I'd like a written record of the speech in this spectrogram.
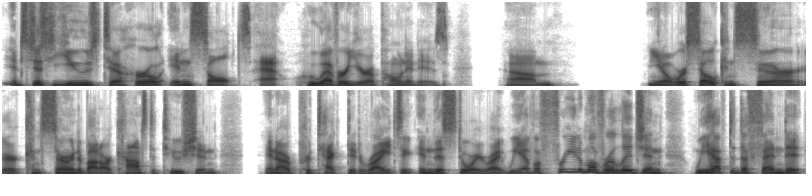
It's just used to hurl insults at whoever your opponent is. Um, you know, we're so concerned or concerned about our Constitution and our protected rights in this story, right? We have a freedom of religion. We have to defend it.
